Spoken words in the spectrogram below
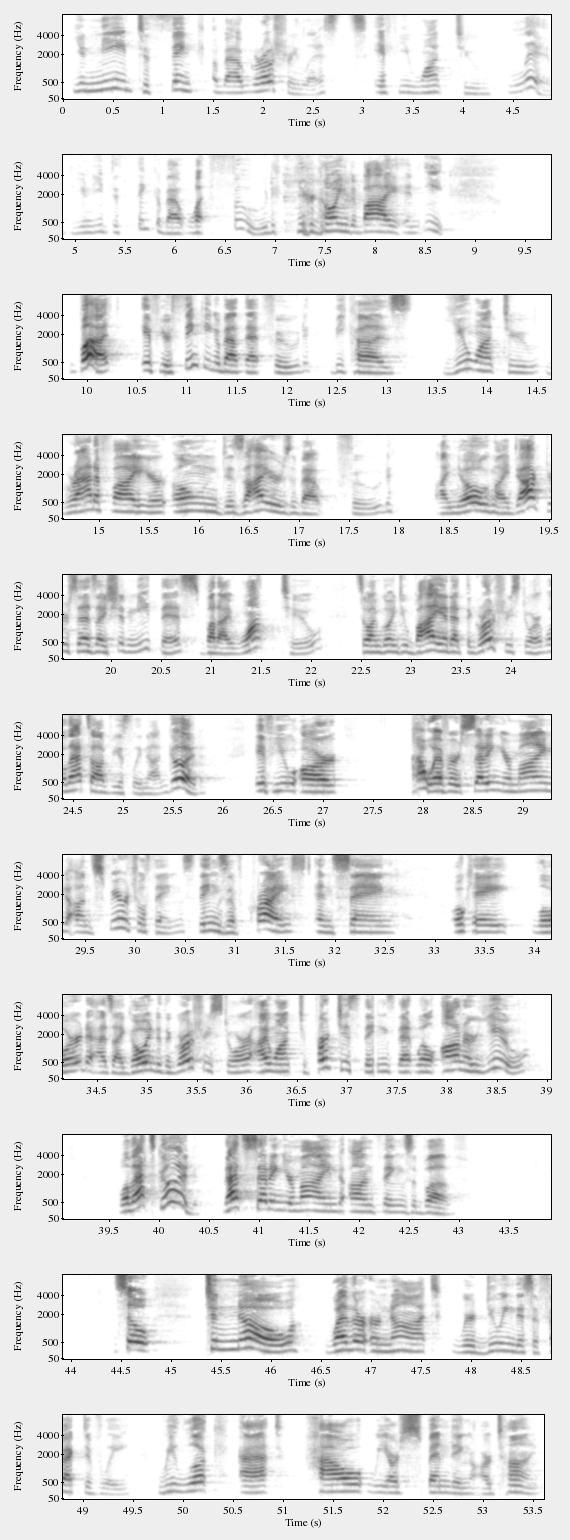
you need to think about grocery lists if you want to live. You need to think about what food you're going to buy and eat. But if you're thinking about that food because you want to gratify your own desires about food. I know my doctor says I shouldn't eat this, but I want to, so I'm going to buy it at the grocery store. Well, that's obviously not good. If you are, however, setting your mind on spiritual things, things of Christ, and saying, okay, Lord, as I go into the grocery store, I want to purchase things that will honor you, well, that's good. That's setting your mind on things above. So, to know whether or not we're doing this effectively, we look at how we are spending our time.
